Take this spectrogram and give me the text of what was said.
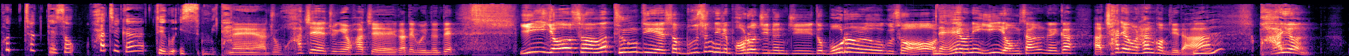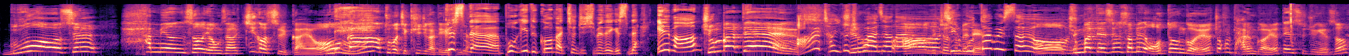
포착돼서 화제가 되고 있습니다. 네, 아주 화제 중에 화제가 되고 있는데 이 여성은 등 뒤에서 무슨 일이 벌어지는지도 모르고서 네. 태연이 이 영상을 그러니까 아, 촬영을 한 겁니다. 음. 과연 무엇을 하면서 영상을 찍었을까요?가 네. 두 번째 퀴즈가 되겠습니다. 그렇습니다. 보기 듣고 맞춰주시면 되겠습니다. 1번. 줌바 댄스. 아, 저 이거 줌- 좋아하잖아요. 그쵸, 지금. 못하고 있어요. 어, 줌바 댄스는 선배님 어떤 거예요? 조금 다른 거예요? 댄스 중에서?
